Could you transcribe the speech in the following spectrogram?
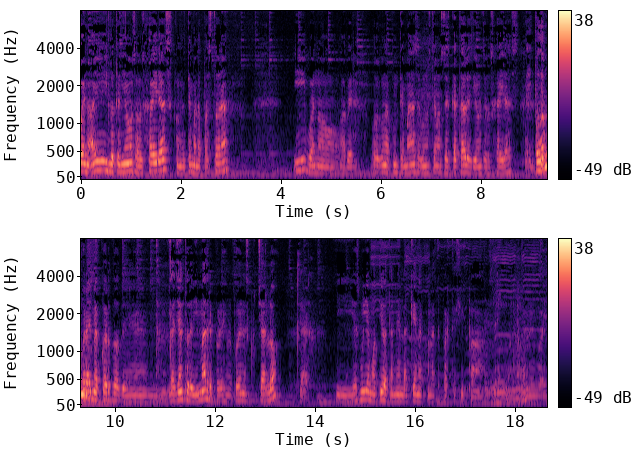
Bueno, ahí lo teníamos a los Jairas con el tema La Pastora. Y bueno, a ver, algún apunte más, algunos temas rescatables, digamos, de los Jairas. Eh, ¿podemos? por ahí me acuerdo de mm, La llanto de mi madre, por ejemplo, pueden escucharlo. Claro. Y es muy emotiva también la quena con la que participa El gringo, el ¿no? gringo ahí.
